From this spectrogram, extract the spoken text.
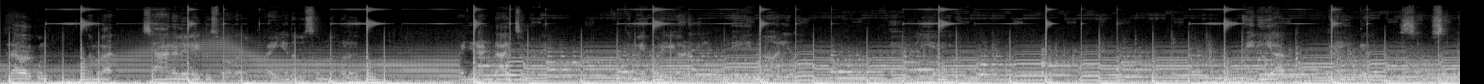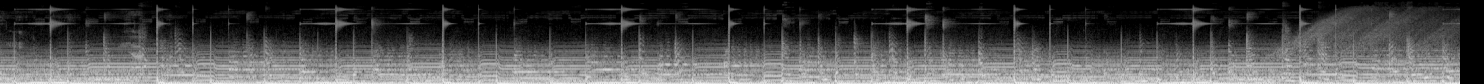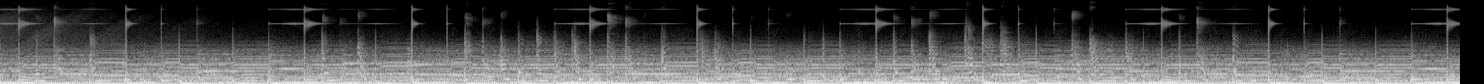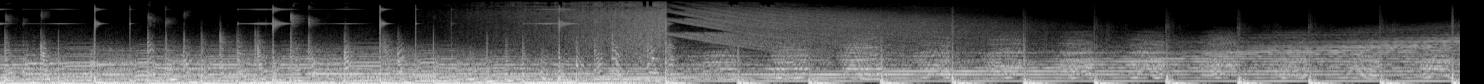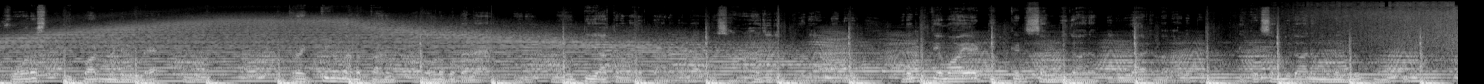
എല്ലാവർക്കും നമ്മുടെ ചാനലിലേക്ക് സ്വാഗതം. കഴിഞ്ഞ ദിവസം നമ്മൾ കഴിഞ്ഞ രണ്ടാഴ്ച മുന്നേ കൃത്യമായ ടിക്കറ്റ് സംവിധാനം ഇല്ല എന്നതാണ് ടിക്കറ്റ് സംവിധാനം ഉണ്ടെങ്കിലും നമുക്ക്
